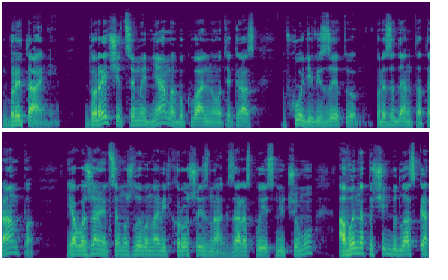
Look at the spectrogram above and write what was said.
Британії. До речі, цими днями, буквально, от якраз в ході візиту президента Трампа, я вважаю, це можливо навіть хороший знак. Зараз поясню чому. А ви напишіть, будь ласка,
